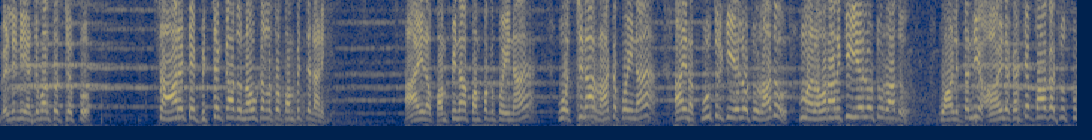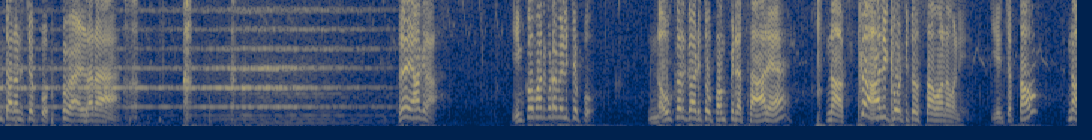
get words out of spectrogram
వెళ్ళి నీ యజమానితో చెప్పు. సారంటే బిచ్చం కాదు నౌకర్లతో పంపించడానికి. ఆయన పంపినా పంపకపోయినా వచ్చినా రాకపోయినా ఆయన కూతురికి ఏ లోటు రాదు మనవరాలకి ఏ లోటు రాదు. వాళ్ళిద్దరిని ఆయన కంటే బాగా చూసుకుంటానని చెప్పు. వెళ్ళరా. రే ఆగరా. ఇంకో మాట కూడా వెళ్ళి చెప్పు. నౌకర్ గాడితో పంపిన సారే నా కాలిగోటితో సమానమని. ఏం చెప్తావు? నా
